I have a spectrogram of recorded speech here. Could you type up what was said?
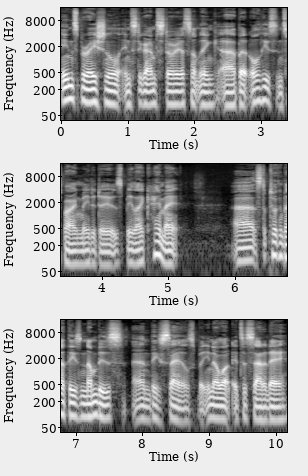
inspirational Instagram story or something. Uh, but all he's inspiring me to do is be like, hey, mate, uh, stop talking about these numbers and these sales. But you know what? It's a Saturday.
